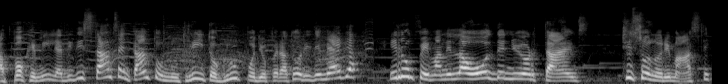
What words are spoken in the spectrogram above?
A poche miglia di distanza, intanto, un nutrito gruppo di operatori dei media irrompeva nella hall del New York Times. Ci sono rimasti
